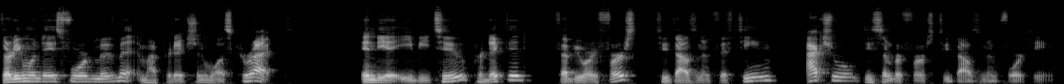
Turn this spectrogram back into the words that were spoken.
31 days forward movement, and my prediction was correct. India EB2 predicted February 1st, 2015, Actual December 1st, 2014.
